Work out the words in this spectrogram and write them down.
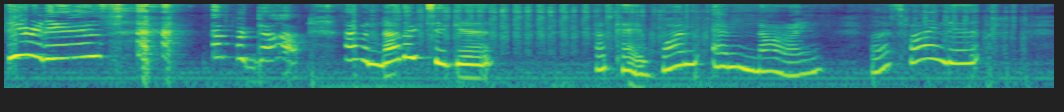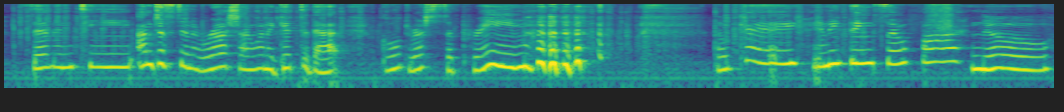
There it is. I forgot. I have another ticket. Okay, one and nine. Let's find it. 17. I'm just in a rush. I want to get to that Gold Rush Supreme. okay, anything so far? No.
